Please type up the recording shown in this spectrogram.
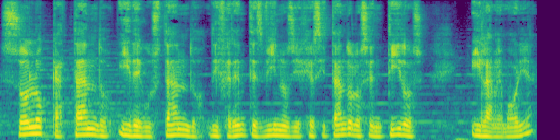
Solo catando y degustando diferentes vinos y ejercitando los sentidos y la memoria,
